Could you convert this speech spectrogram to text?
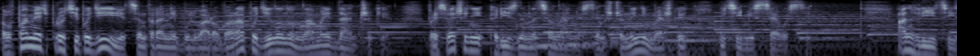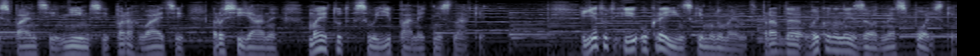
В пам'ять про ці події центральний бульвар Обера поділено на майданчики, присвячені різним національностям, що нині мешкають у цій місцевості. Англійці, іспанці, німці, парагвайці, росіяни мають тут свої пам'ятні знаки. Є тут і український монумент, правда, виконаний за одне з польським.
